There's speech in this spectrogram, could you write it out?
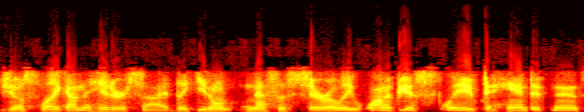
just like on the hitter side. Like you don't necessarily want to be a slave to handedness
